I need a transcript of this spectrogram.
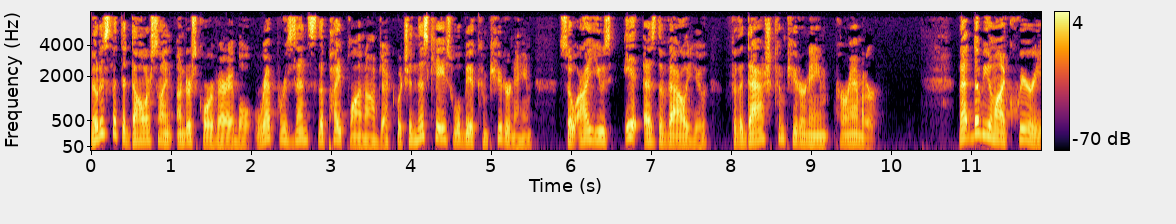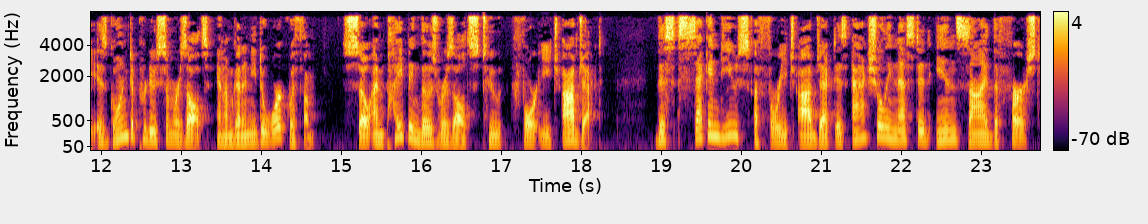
Notice that the dollar sign underscore variable represents the pipeline object, which in this case will be a computer name, so I use it as the value for the dash computer name parameter. That WMI query is going to produce some results, and I'm going to need to work with them. So I'm piping those results to for each object. This second use of for each object is actually nested inside the first.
